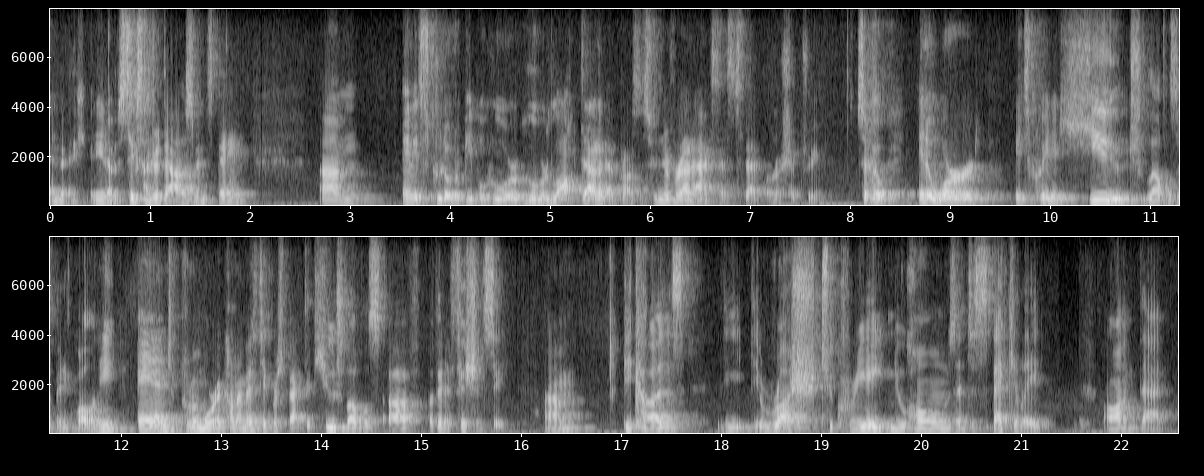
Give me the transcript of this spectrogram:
and you know 600,000 in Spain. Um, and it screwed over people who were who were locked out of that process, who never had access to that ownership dream. So, in a word, it's created huge levels of inequality, and from a more economistic perspective, huge levels of, of inefficiency, um, because the the rush to create new homes and to speculate on that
